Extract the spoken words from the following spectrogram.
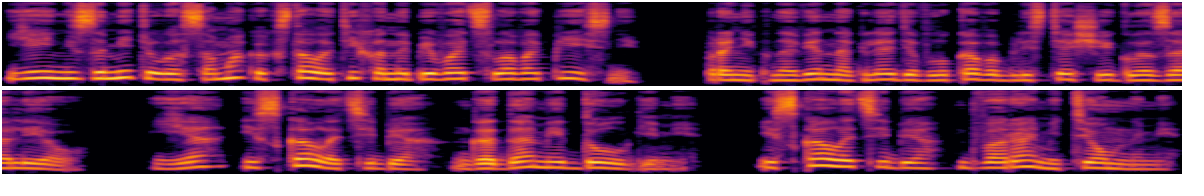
Я и не заметила сама, как стала тихо напевать слова песни, проникновенно глядя в лукаво-блестящие глаза Лео. «Я искала тебя годами долгими, искала тебя дворами темными,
